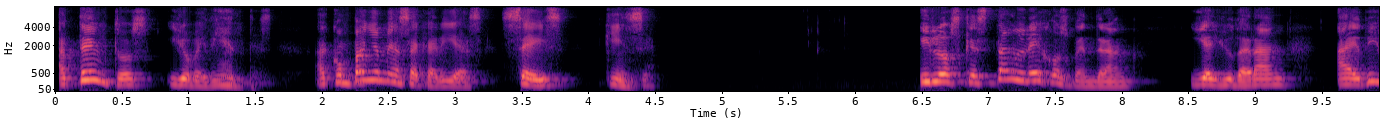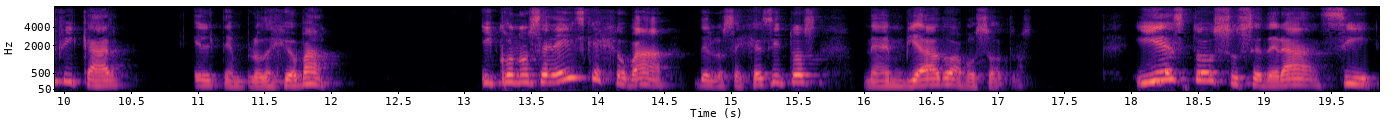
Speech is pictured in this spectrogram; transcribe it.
atentos y obedientes. Acompáñame a Zacarías 6, 15. Y los que están lejos vendrán y ayudarán a edificar el templo de Jehová. Y conoceréis que Jehová de los ejércitos me ha enviado a vosotros. Y esto sucederá si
